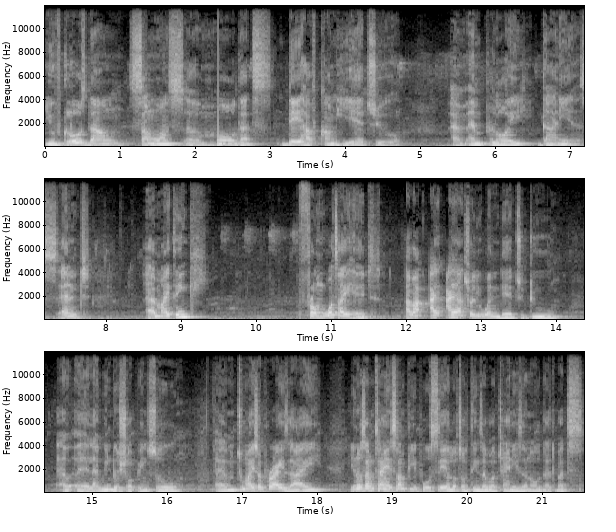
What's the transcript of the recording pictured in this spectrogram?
you've closed down someone's um, mall that they have come here to um, employ Ghanaians. And um, I think from what I heard, I, I actually went there to do uh, uh, like window shopping. So um, to my surprise, I, you know, sometimes some people say a lot of things about Chinese and all that, but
